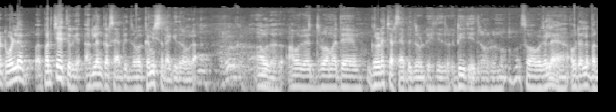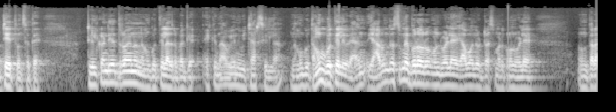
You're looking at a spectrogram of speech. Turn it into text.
ಬಟ್ ಒಳ್ಳೆ ಪರಿಚಯ ಇತ್ತು ಇವ್ರಿಗೆ. ಅರ್ಲಂಕರ್ ಸಾಹೇಬ್ ಇದ್ರು ಅವಾಗ, ಕಮಿಷನರ್ ಆಗಿದ್ರು ಅವಾಗ. ಹೌದೌದು. ಅವಾಗ ಇದ್ರು, ಮತ್ತು ಗರುಡಾಚಾರ್ ಸಾಹೇಬ್ ಇದ್ರು, ಡಿ ಜಿ ಇದ್ರು, ಡಿ ಜಿ ಇದ್ರು ಅವರು ಸೊ ಅವಾಗೆಲ್ಲ, ಅವರೆಲ್ಲ ಪರಿಚಯ ಇತ್ತು ಅನ್ಸುತ್ತೆ ತಿಳ್ಕೊಂಡಿದ್ರು ಏನೋ ನಮ್ಗೆ ಗೊತ್ತಿಲ್ಲ ಅದ್ರ ಬಗ್ಗೆ. ಯಾಕೆ ನಾವೇನು ವಿಚಾರಿಸಿಲ್ಲ. ನಮಗೂ ನಮಗೂ ಗೊತ್ತಿಲ್ಲ ಇವ್ರು. ಯಾರು ಯಾರೊಂದು ಸುಮ್ಮನೆ ಬರೋರು ಒಂದು ಒಳ್ಳೆ ಯಾವಾಗಲೂ ಡ್ರೆಸ್ ಮಾಡ್ಕೊಂಡು ಒಳ್ಳೆ ಒಂಥರ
